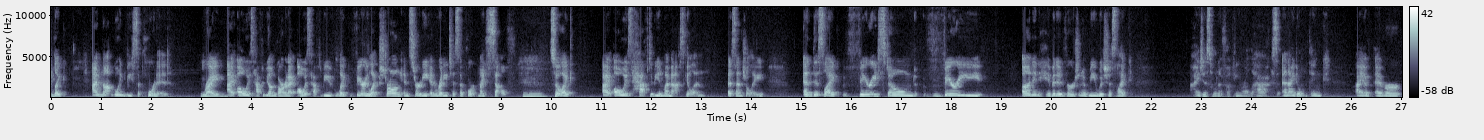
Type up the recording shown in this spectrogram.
like I'm not going to be supported, right? I always have to be on guard. I always have to be like very like strong and sturdy and ready to support myself. Mm. So like I always have to be in my masculine essentially. And this like very stoned, very uninhibited version of me was just like I just want to fucking relax and I don't think I have ever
